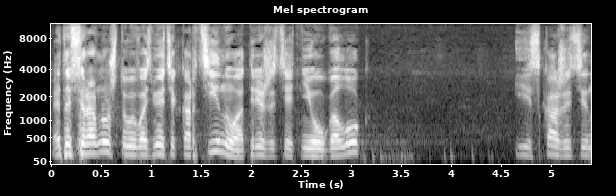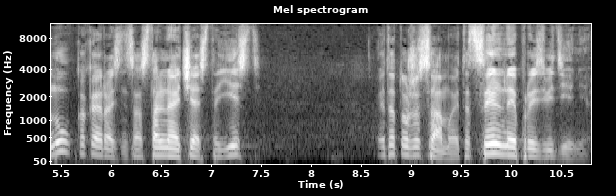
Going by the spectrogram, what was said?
Это все равно, что вы возьмете картину, отрежете от нее уголок и скажете, ну, какая разница, остальная часть-то есть. Это то же самое, это цельное произведение.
